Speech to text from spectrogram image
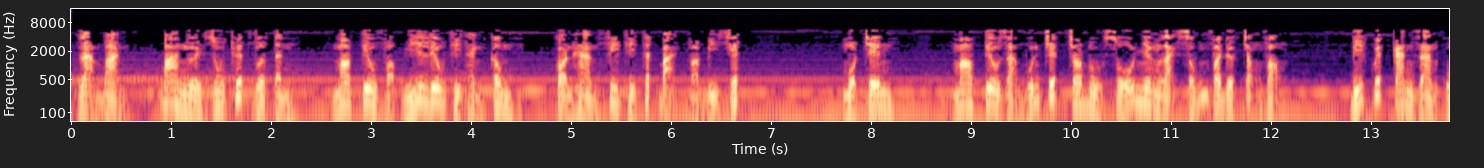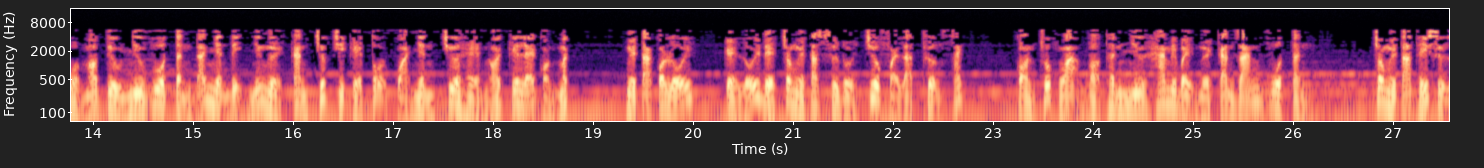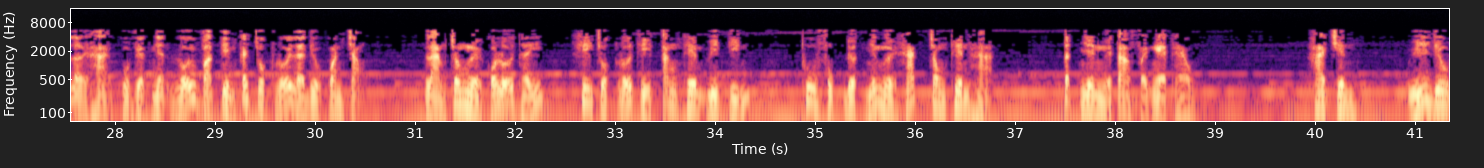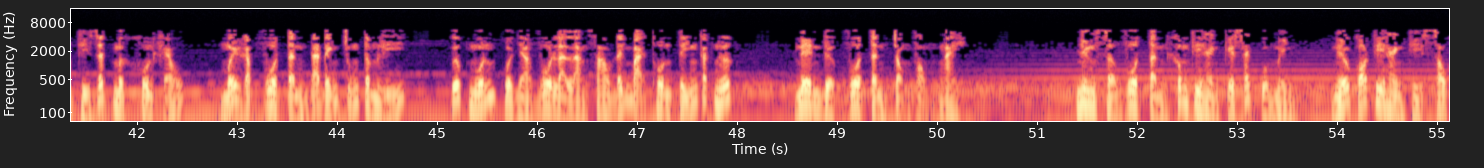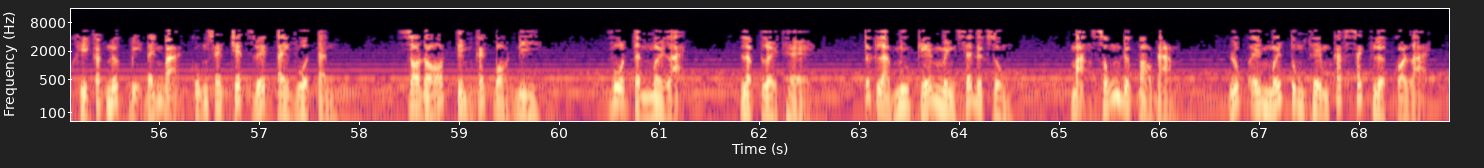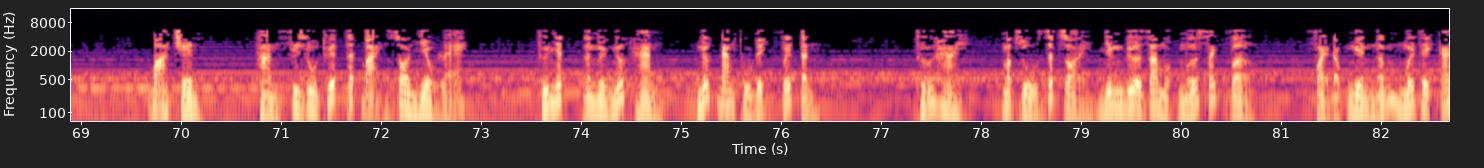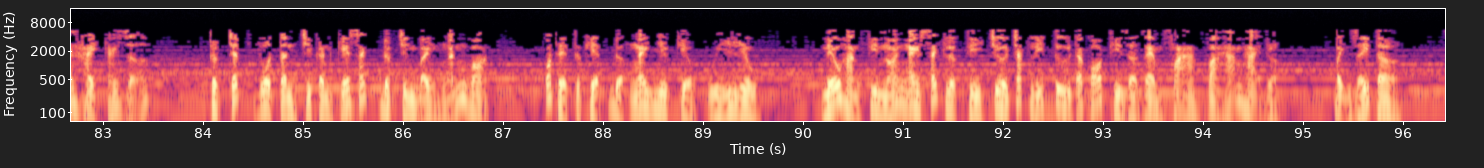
Lạm bản, ba người du thuyết vừa tần, Mao Tiêu và Úy Liêu thì thành công, còn Hàn Phi thì thất bại và bị giết. Một trên, Mao Tiêu giả muốn chết cho đủ số nhưng lại sống và được trọng vọng. Bí quyết can giàn của Mao Tiêu như vua Tần đã nhận định những người can trước chỉ kể tội quả nhân chưa hề nói cái lẽ còn mất. Người ta có lỗi, kể lỗi để cho người ta sửa đổi chưa phải là thượng sách, còn chuốc họa vào thân như 27 người can gián vua Tần. Cho người ta thấy sự lợi hại của việc nhận lỗi và tìm cách chuộc lỗi là điều quan trọng. Làm cho người có lỗi thấy, khi chuộc lỗi thì tăng thêm uy tín, thu phục được những người khác trong thiên hạ. Tất nhiên người ta phải nghe theo. Hai trên, Úy Liêu thì rất mực khôn khéo, mới gặp vua Tần đã đánh trúng tâm lý. Ước muốn của nhà vua là làm sao đánh bại thôn tính các nước, nên được vua Tần trọng vọng ngay. Nhưng sợ vua Tần không thi hành kế sách của mình, nếu có thi hành thì sau khi các nước bị đánh bại cũng sẽ chết dưới tay vua Tần. Do đó tìm cách bỏ đi. Vua Tần mời lại, lập lời thề, tức là mưu kế mình sẽ được dùng, mạng sống được bảo đảm, lúc ấy mới tung thêm các sách lược còn lại. Ba trên, Hàn Phi Du thuyết thất bại do nhiều lẽ. Thứ nhất là người nước Hàn, nước đang thù địch với Tần. Thứ hai, mặc dù rất giỏi nhưng đưa ra một mớ sách vở, phải đọc nghiền ngẫm mới thấy cái hay cái dở. Thực chất vua Tần chỉ cần kế sách được trình bày ngắn gọn, có thể thực hiện được ngay như kiểu quý liêu. Nếu Hàn Phi nói ngay sách lược thì chưa chắc Lý Tư đã có thì giờ dèm pha và hãm hại được. Bệnh giấy tờ,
